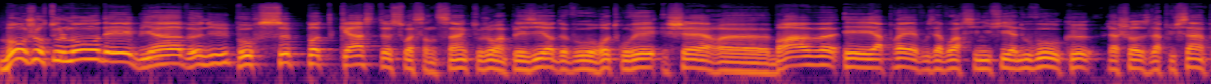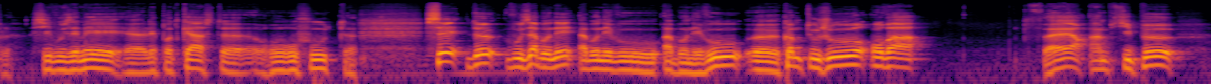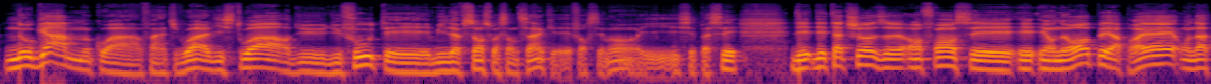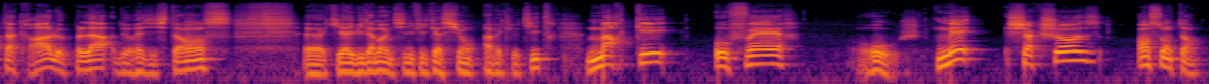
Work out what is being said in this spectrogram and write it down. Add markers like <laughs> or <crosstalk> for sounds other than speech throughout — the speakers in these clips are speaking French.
Bonjour tout le monde et bienvenue pour ce podcast 65. Toujours un plaisir de vous retrouver, chers euh, braves. Et après vous avoir signifié à nouveau que la chose la plus simple, si vous aimez euh, les podcasts euh, Rourou Foot, c'est de vous abonner. Abonnez-vous, abonnez-vous. Euh, comme toujours, on va faire un petit peu nos gammes, quoi. Enfin, tu vois, l'histoire du, du, foot et 1965, et forcément, il s'est passé des, tas de choses en France et, en Europe, et après, on attaquera le plat de résistance, euh, qui a évidemment une signification avec le titre, marqué au fer rouge. Mais chaque chose en son temps.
